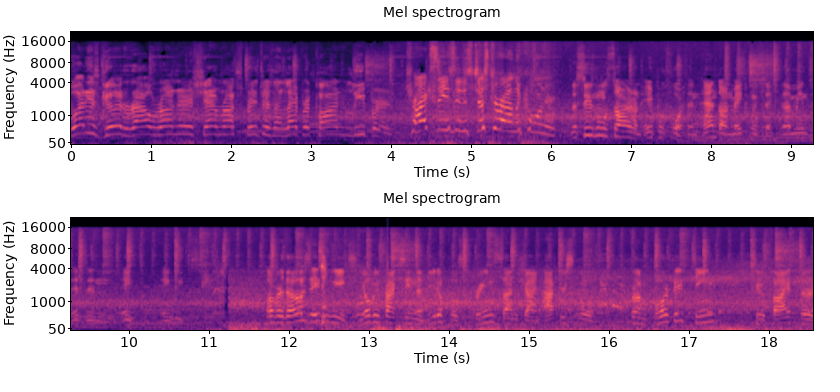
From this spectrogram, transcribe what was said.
What is good, route runners, shamrock sprinters, and leprechaun leapers? Track season is just around the corner. The season will start on April 4th and end on May 26th. That means it's in eight, eight weeks. Over those eight weeks, you'll be practicing the beautiful spring sunshine after school from 4.15 to 5.30.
